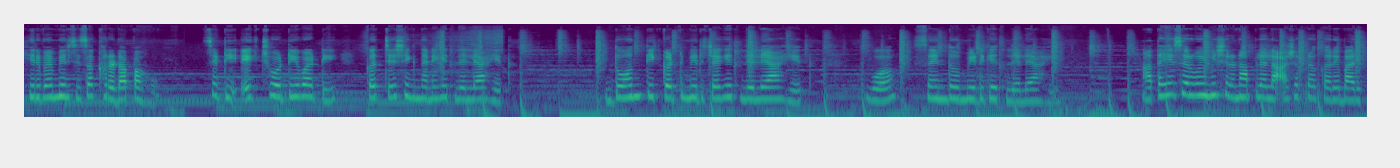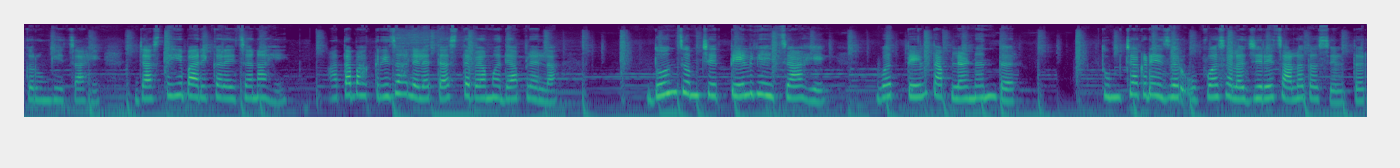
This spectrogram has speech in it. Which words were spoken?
हिरव्या मिरचीचा खरडा पाहू. साठी एक छोटी वाटी कच्चे शेंगदाणे घेतलेले आहेत. दोन तिखट मिरच्या घेतलेल्या आहेत व सेंधो मीठ घेतलेले आहे. आता हे सर्व मिश्रण आपल्याला अशा प्रकारे बारीक करून घ्यायचं आहे. जास्तही बारीक करायचं नाही. आता भाकरी झालेल्या त्याच तव्यामध्ये आपल्याला दोन चमचे तेल घ्यायचं आहे व तेल तापल्यानंतर तुमच्याकडे जर उपवासाला जिरे चालत असेल तर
